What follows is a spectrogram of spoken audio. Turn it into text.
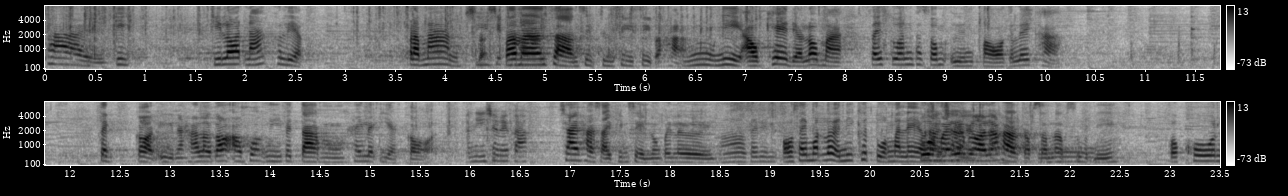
ใช่กี่กี่รอดนะเขาเรียกประมาณประมาณ 30-40อะค่ะ อืมนี่เอาเค เดี๋ยวเรามาใส่ส่วนผสมอื่นต่อกันเลยค่ะ แต่ก่อนอื่นนะคะ เราต้องเอาพวกนี้ไปตำให้ละเอียดก่อน อันนี้ใช่ไหมคะ ใช่ค่ะใส่พิมพ์เสนลงไปเลย อ๋อใส่เป็นอ๋อใส่หมดเลยอันนี้คือตวงมาแล้ว ตัวมาใช่เรียบร้อยแล้วค่ะ กับสำหรับสูตรนี้ ก็คน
